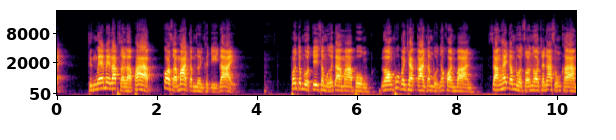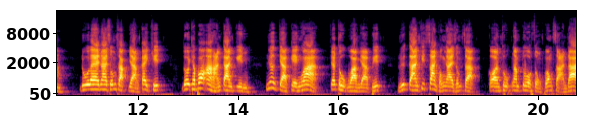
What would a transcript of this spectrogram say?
ก ถึงแม้ไม่รับสารภาพก็สามารถดำเนินคดีได้พลตำรวจตรีเสมอตามาพงศ์รองผู้บัญชาการตำรวจนครบาล สั่งให้ตำรวจสอนอชนะสงคราม ดูแลนายสมศักดิ์อย่างใกล้ชิด โดยเฉพาะอาหารการกิน เนื่องจากเกรงว่าจะถูกวางยาพิษ หรือการคิดสั้นของนายสมศักดิ์ก่อนถูกนำตัวส่งฟ้องศาลได้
